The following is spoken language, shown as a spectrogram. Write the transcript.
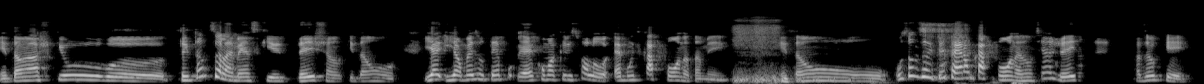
Então eu acho que o, o, tem tantos elementos que deixam, que dão. E, e, ao mesmo tempo, é como a Cris falou, é muito cafona também. Então, os anos 80 eram cafona, não tinha jeito. Fazer o quê?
